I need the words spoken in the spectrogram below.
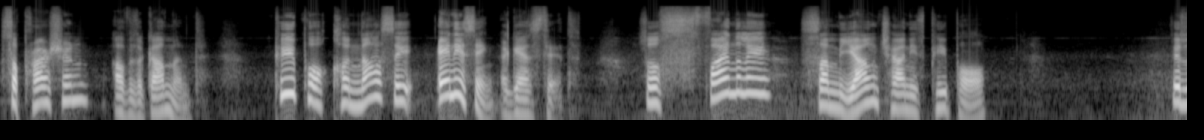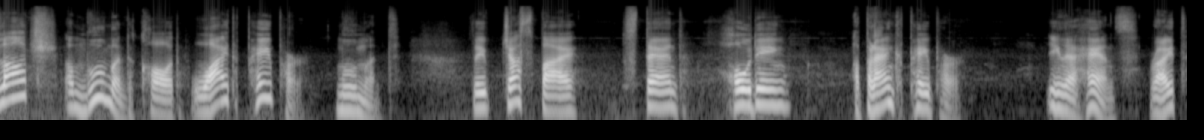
suppression of the government, people could not say anything against it. So finally, some young Chinese people, they launched a movement called White Paper Movement. They just by stand holding a blank paper in their hands, right?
